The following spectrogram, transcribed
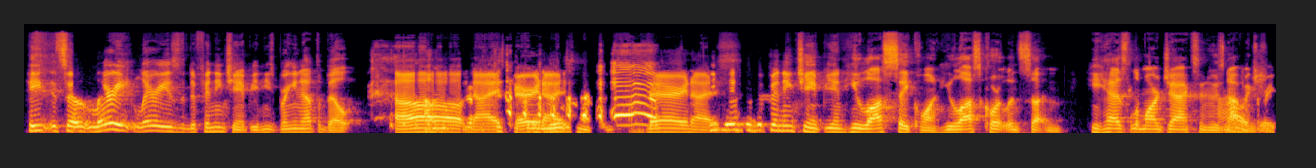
He so Larry Larry is the defending champion. He's bringing out the belt. Oh, um, nice. Very nice. Very nice. He is the defending champion. He lost Saquon. He lost Courtland Sutton. He has Lamar Jackson, who's not been great.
